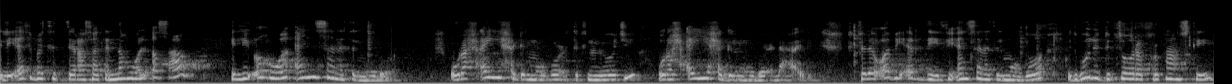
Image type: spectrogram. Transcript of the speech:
اللي أثبتت الدراسات أنه هو الأصعب اللي هو أنسنة الموضوع. وراح أيي حق الموضوع التكنولوجي وراح أيي حق الموضوع العائلي. فلو أبي أبدي في أنسنة الموضوع تقول الدكتورة بروكانسكي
